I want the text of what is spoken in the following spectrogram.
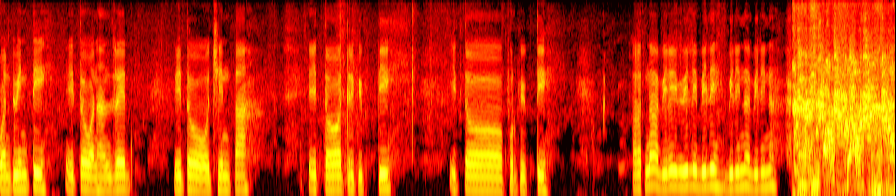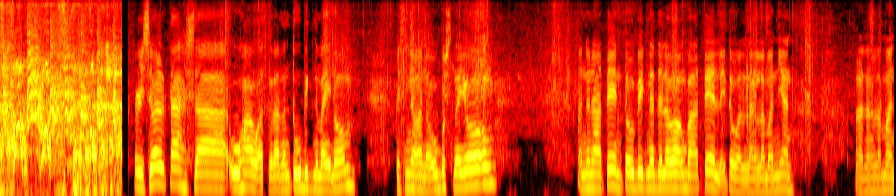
120, ito 100, ito 80, ito 350, ito 450. Arat na, bili, bili, bili, bili na, bili na. resulta sa uhaw at wala ng tubig na mainom. Kasi nga naubos na yung ano natin, tubig na dalawang bottle. Ito wala nang laman yan. Wala nang laman.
